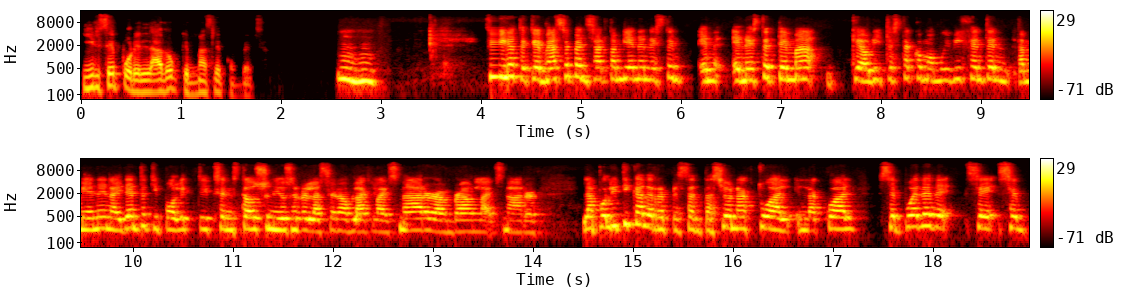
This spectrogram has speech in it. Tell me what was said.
irse por el lado que más le convenza. Fíjate que me hace pensar también en este, en, en, este tema que ahorita está como muy vigente también en identity politics en Estados Unidos en relación a Black Lives Matter, a Brown Lives Matter, la política de representación actual en la cual se puede, de, se, se,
